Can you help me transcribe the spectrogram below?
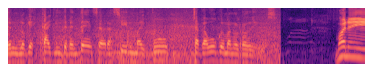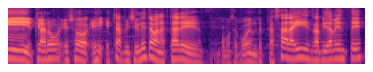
en lo que es calle Independencia, Brasil, Maipú, Chacabuco y Manuel Rodríguez. Bueno, y claro, eso, eh, estas bicicletas van a estar, eh, como se pueden desplazar ahí rápidamente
